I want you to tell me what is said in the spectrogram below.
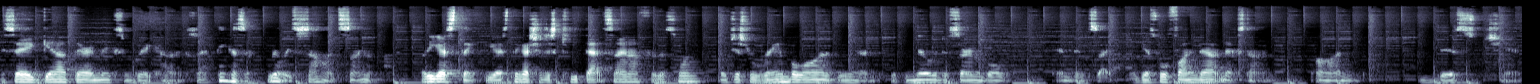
I say get out there and make some great comics. I think that's a really solid sign off. What do you guys think? Do you guys think I should just keep that sign off for this one? Or just ramble on at the end with no discernible end in sight? I guess we'll find out next time on this channel.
